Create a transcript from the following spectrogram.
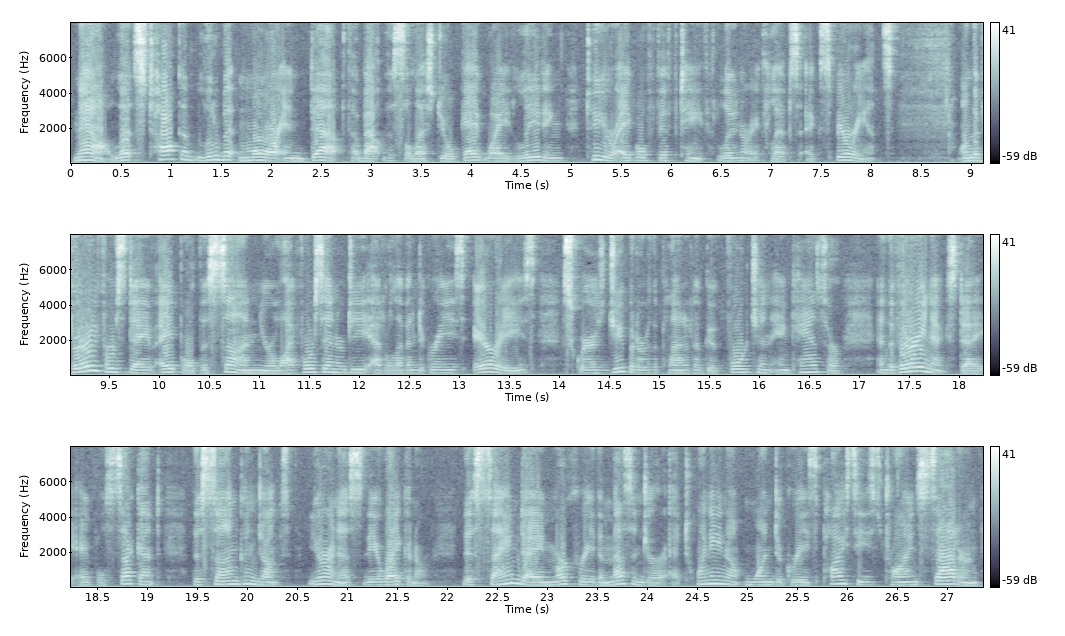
Now, let's talk a little bit more in depth about the celestial gateway leading to your April 15th lunar eclipse experience. On the very first day of April, the Sun, your life force energy at 11 degrees Aries, squares Jupiter, the planet of good fortune, in Cancer, and the very next day, April 2nd, the Sun conjuncts Uranus, the awakener. This same day, Mercury, the messenger, at 21 degrees Pisces, trines Saturn,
